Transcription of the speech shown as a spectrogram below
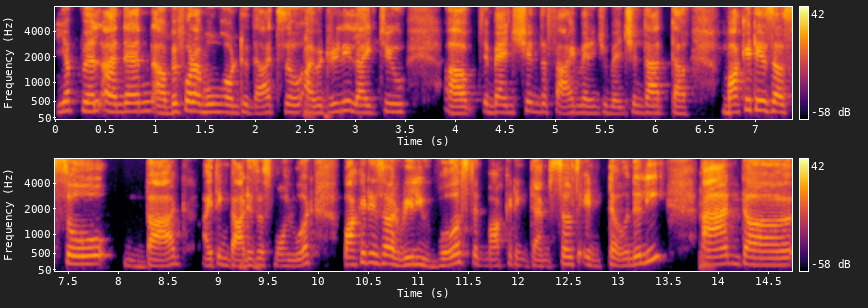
Yep. Well, and then uh, before I move on to that, so I would really like to uh, mention the fact when you mentioned that uh, marketers are so bad. I think bad is a small word. Marketers are really worse at marketing themselves internally, yeah. and uh,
